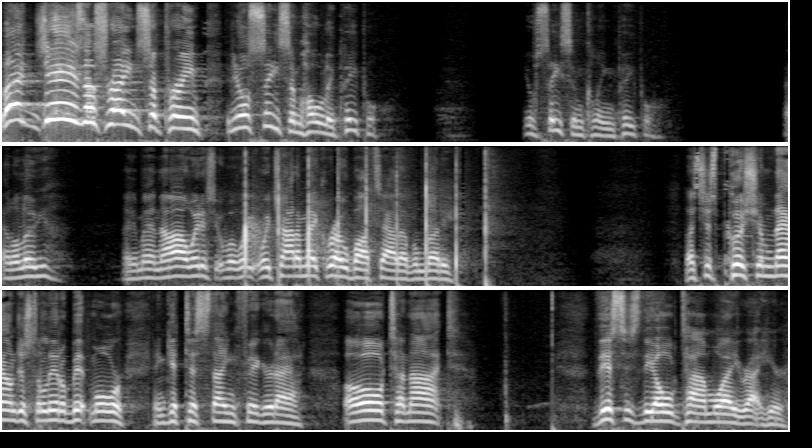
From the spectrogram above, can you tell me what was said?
let Jesus reign supreme, and you'll see some holy people. You'll see some clean people. Hallelujah. Amen. No, we, just, we, we try to make robots out of them, buddy. Let's just push them down just a little bit more and get this thing figured out. Oh, tonight, this is the old time way right here.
